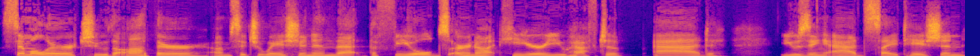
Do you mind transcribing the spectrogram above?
similar to the author um, situation in that the fields are not here. You have to add using add citation.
